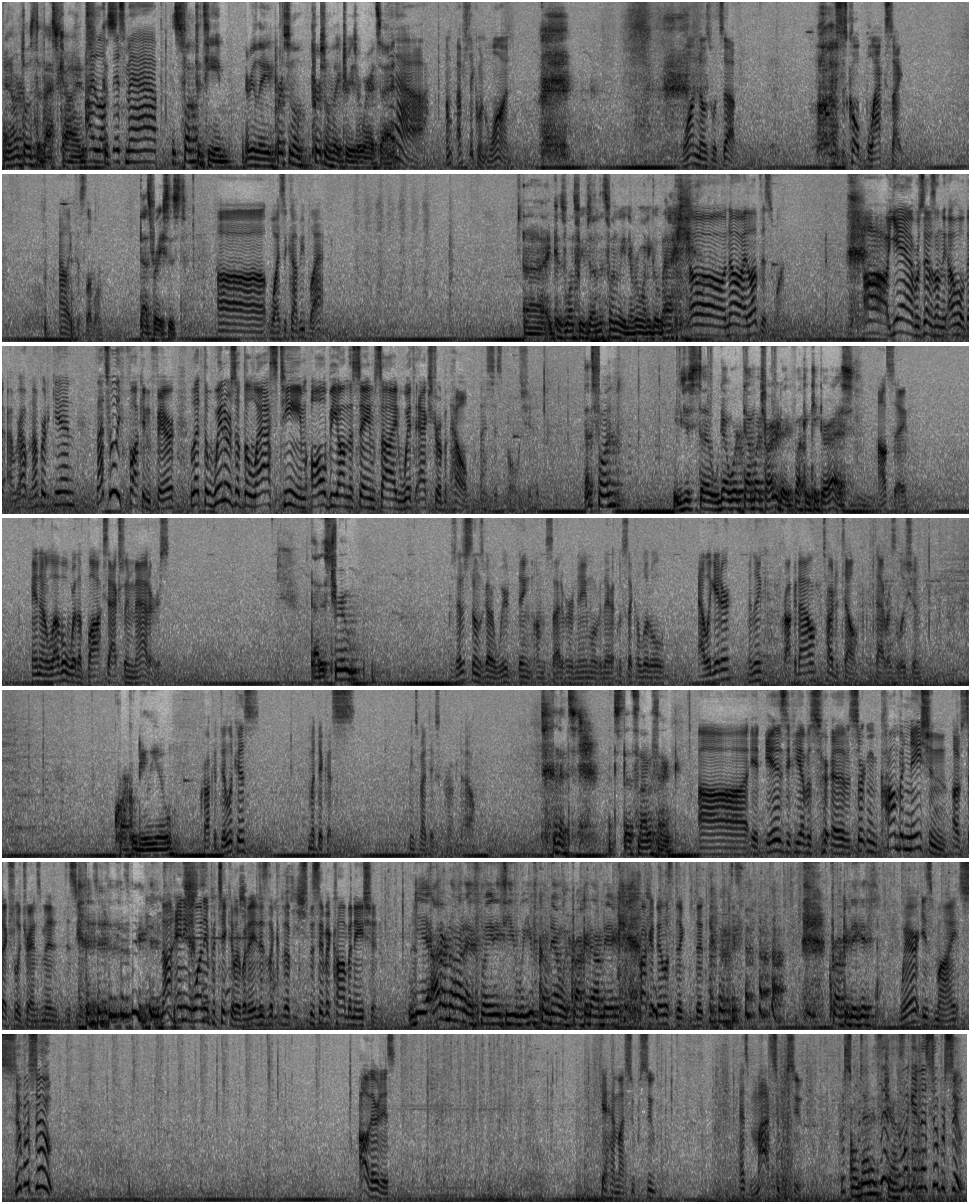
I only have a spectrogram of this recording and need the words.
And aren't those the best kind? I love this map. It's fuck the team. Really, personal personal victories are where it's at. Yeah, I'm, I'm sticking with one. Juan knows what's up. Oh, this is called Black Site. I like this level. That's racist. Uh, why's it gotta be black? Uh because once we've done this one, we never want to go back. Oh no, I love this one. Oh yeah, Rosetta's on the. Oh, we're outnumbered again. That's really fucking fair. Let the winners of the last team all be on the same side with extra help. That's just bullshit. That's fun. You just uh, we got to work that much harder to fucking kick their ass. I'll say. And In a level where the box actually matters. That is true. Rosetta Stone's got a weird thing on the side of her name over there. It looks like a little alligator, I think. Crocodile. It's hard to tell at that resolution. Crocodilio. Crocodilicus medicus. Means my dick's a crocodile. that's that's that's not a thing. Uh, it is if you have a, cer- a certain combination of sexually transmitted diseases. Not any one in particular, but it is the, the specific combination. Yeah, I don't know how to explain it to you, but you've come down with crocodile dick, Crocodilus dick. dick- crocodicus. Where is my super suit? Oh, there it is. Can't have my super suit. That's my super suit. Who's Oh, super that suit is this? just- Am I getting a super suit?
